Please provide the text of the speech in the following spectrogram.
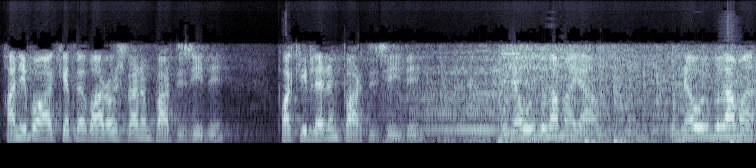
Hani bu AKP varoşların partisiydi, fakirlerin partisiydi. Bu ne uygulama ya? Bu ne uygulama?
